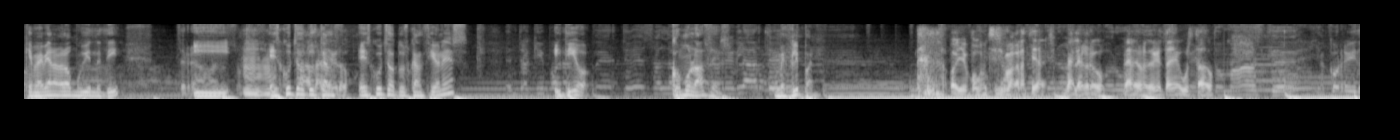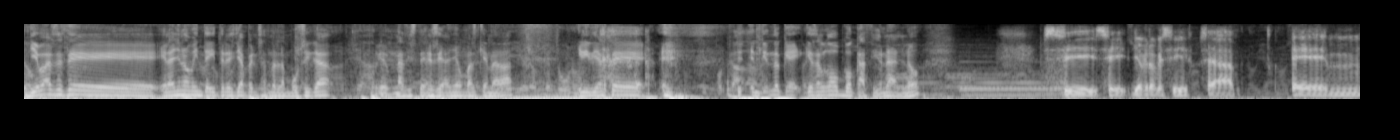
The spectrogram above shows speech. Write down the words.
que me habían hablado muy bien de ti. Y he, escuchado tus he escuchado tus canciones. Y tío, ¿cómo lo haces? Me flipan. Oye, pues muchísimas gracias. Me alegro, me alegro de que te haya gustado. Llevas desde el año 93 ya pensando en la música, porque naciste en ese año más que nada. Iniciaste. entiendo que, es algo vocacional, ¿no? Sí, sí, yo creo que sí. O sea, em,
